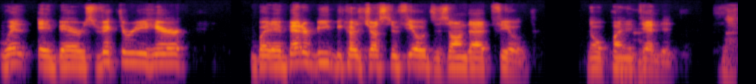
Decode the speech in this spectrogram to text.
with a bears victory here but it better be because justin fields is on that field no pun intended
